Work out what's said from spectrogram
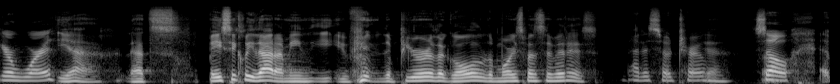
Your worth. Yeah, that's basically that. I mean, if, the purer the gold, the more expensive it is. That is so true. Yeah. So uh,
